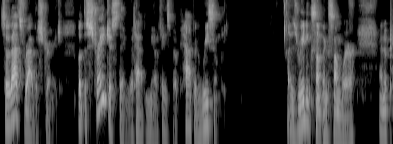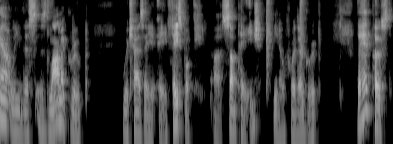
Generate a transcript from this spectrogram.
So that's rather strange. But the strangest thing that happened to me on Facebook happened recently. I was reading something somewhere, and apparently this Islamic group, which has a, a Facebook uh, subpage, you know, for their group, they had post,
